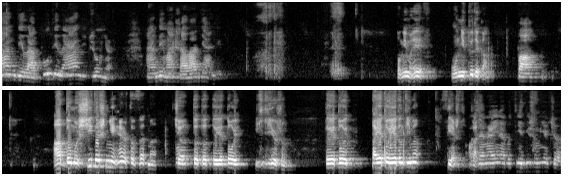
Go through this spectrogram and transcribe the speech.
Andi Laputi dhe Andi Junior Andi, mashallah, djali Po mirë me, unë një pyetje kam. Po. A do më shqitesh një herë të vetme që po. të të të jetoj i lirshëm? Të jetoj ta jetoj jetën time? Thjesht. O zemra ime, po ti e di shumë mirë që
